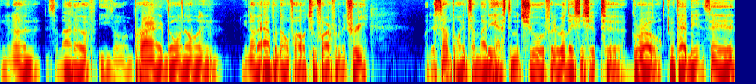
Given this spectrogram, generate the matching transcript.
You know, and it's a lot of ego and pride going on and you know the apple don't fall too far from the tree. But at some point somebody has to mature for the relationship to grow. With that being said,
